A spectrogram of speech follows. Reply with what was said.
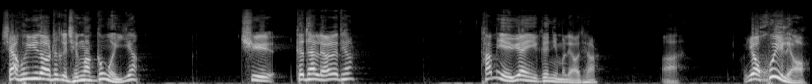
下回遇到这个情况，跟我一样，去跟他聊聊天他们也愿意跟你们聊天啊，要会聊，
